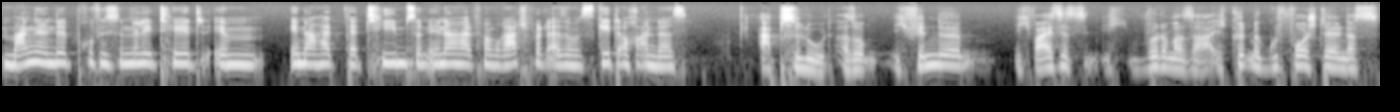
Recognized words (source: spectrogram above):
mangelnde Professionalität im, innerhalb der Teams und innerhalb vom Radsport. Also es geht auch anders. Absolut. Also ich finde, ich weiß jetzt, ich würde mal sagen, ich könnte mir gut vorstellen, dass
